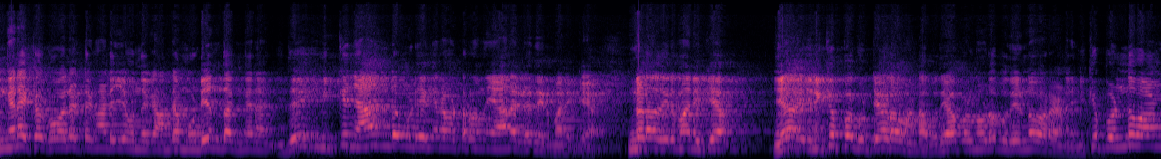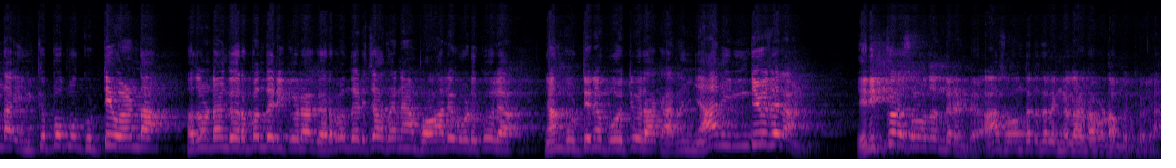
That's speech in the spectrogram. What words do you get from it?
ഇങ്ങനെയൊക്കെ കോലിട്ട് കണ്ടി വന്നിട്ട് എന്റെ മുടി എന്താ ഇങ്ങനെ? ഇത് എനിക്ക് ഞാൻ എന്റെ മുടി എങ്ങനെ വെട്ടണമെന്ന് ഞാനല്ലേ തീരുമാനിക്കുക? നിങ്ങളാ തീരുമാനിക്കുക? ഞാൻ എനിക്കിപ്പോ കുട്ടികളെ വേണ്ട. പുതിയ പെണ്ണോട് പുതിയ പറയണം. എനിക്ക് പെണ്ണ് വേണ്ട. എനിക്കിപ്പോ കുട്ടി വേണ്ട. അതുകൊണ്ട് ഞാൻ ഗർഭം ധരിക്കൂല. ഗർഭം ധരിച്ചാൽ തന്നെ ഞാൻ പാൽ കൊടുക്കൂല. ഞാൻ കുട്ടീനെ പോറ്റൂല. കാരണം ഞാൻ ഇൻഡിവിജ്വലാണ് എനിക്കൊരു സ്വാതന്ത്ര്യമുണ്ട്. ആ സ്വാതന്ത്ര്യത്തിൽ നിങ്ങൾ ഇടപെടാൻ പറ്റില്ല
